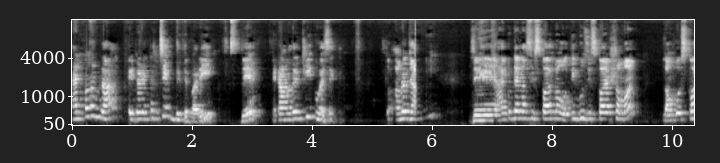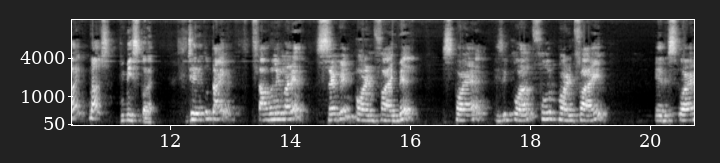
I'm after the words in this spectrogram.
এখন আমরা এটার একটা চেক দিতে পারি যে এটা আমাদের ঠিক হয়েছে তো আমরা জানি যে হাইপোটেনাস স্কয়ার বা অতিভুজ স্কয়ার সমান লম্ব স্কয়ার প্লাস ভূমি স্কয়ার যেহেতু তাই, তাহলে মানে সেভেন পয়েন্ট ফাইভ এর square is equal four point five এর স্কয়ার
